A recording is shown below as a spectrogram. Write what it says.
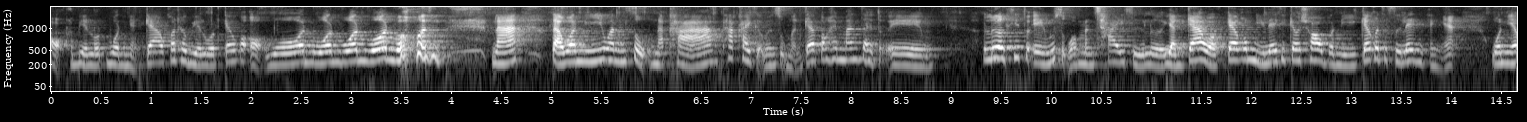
ออกทะเบียนรถวนอย่างแก้วก็ทะเบียนรถแก้วก็ออกวนวนวนวนวนนะแต่วันนี้วันศุกร์นะคะ ถ้าใครเกิดวันศุกร์เหมือนแก้วต้องให้มั่นใจตัวเองเลือกที่ตัวเองรู้สึกว่ามันใช่ซื้อเลย อย่างแก้วอะแก้วก็มีเลขที่แก้วชอบวันนี้ แก้วก็จะซื้อเลขอย่างเงี้ย วันนี้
